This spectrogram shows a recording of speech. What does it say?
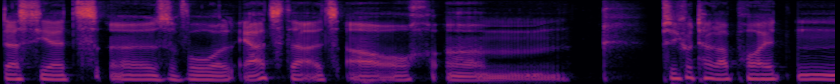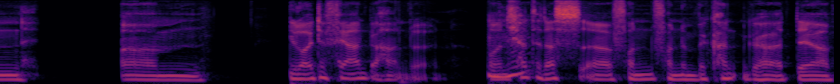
dass jetzt äh, sowohl Ärzte als auch ähm, Psychotherapeuten ähm, die Leute fernbehandeln. Und mhm. ich hatte das äh, von, von einem Bekannten gehört, der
